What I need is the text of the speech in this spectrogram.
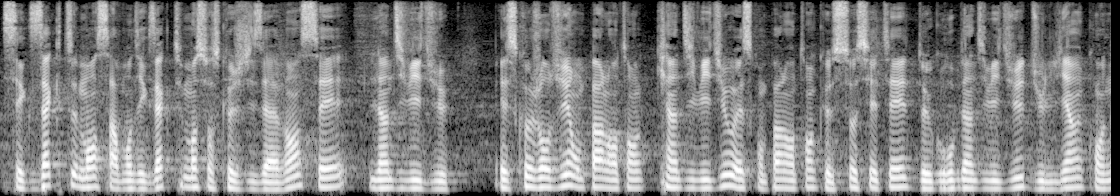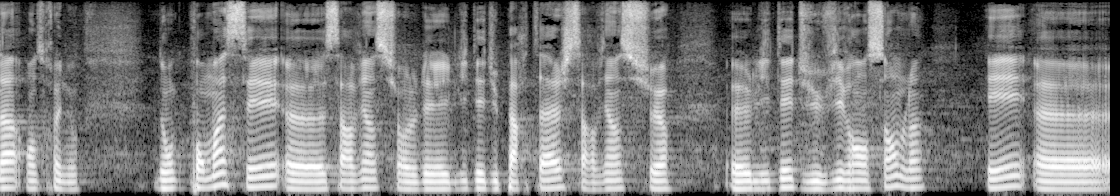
c'est exactement, ça rebondit exactement sur ce que je disais avant, c'est l'individu. Est-ce qu'aujourd'hui on parle en tant qu'individu ou est-ce qu'on parle en tant que société de groupe d'individus, du lien qu'on a entre nous? Donc pour moi, c'est, euh, ça revient sur l'idée du partage, ça revient sur euh, l'idée du vivre ensemble. Et, euh,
